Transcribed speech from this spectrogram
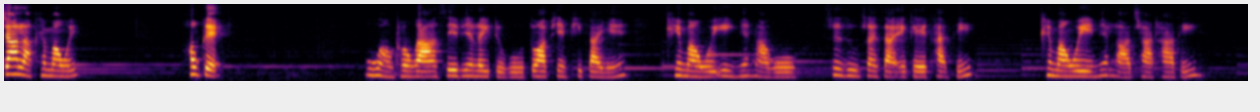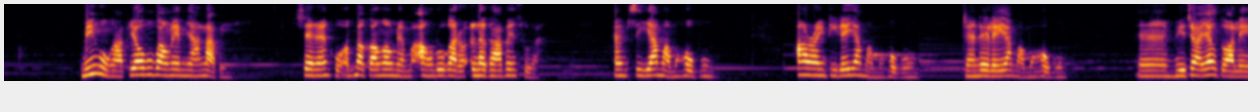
ကြားလာခင်မဝေဟုတ်ကဲ့ဦးအောင်ထုံးကဆေးပြင်းလိတ်တူကိုတွားဖြင့်ဖိကရင် ခင်မောင်ဝေဤမျက်နှာကိုစူးစူးဆိုင်ဆိုင်အကဲခတ်သည်ခင်မောင်ဝေမျက်နှာချထားသည်မင်းကငါပြောဘူးပေါင်းလဲများလာပြီဆယ်တန်းကိုအမှတ်ကောင်းကောင်းနဲ့မအောင်တို့ကတော့အလကားပဲဆိုတာ MC ရမှာမဟုတ်ဘူး RIT လည်းရမှာမဟုတ်ဘူးဒန်တယ်လည်းရမှာမဟုတ်ဘူးအမ်မေဂျာရောက်သွားလဲ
